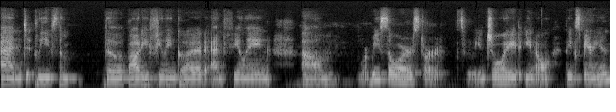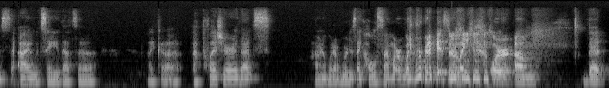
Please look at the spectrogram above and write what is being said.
and it leaves them the body feeling good and feeling um, more resourced or it's really enjoyed you know the experience i would say that's a like a, a pleasure that's i don't know what our word is like wholesome or whatever it is or like or um that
